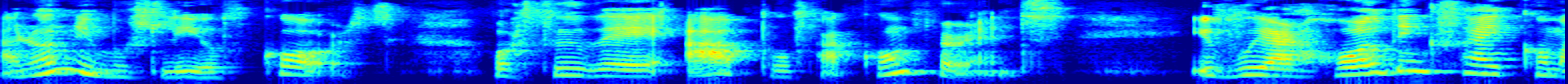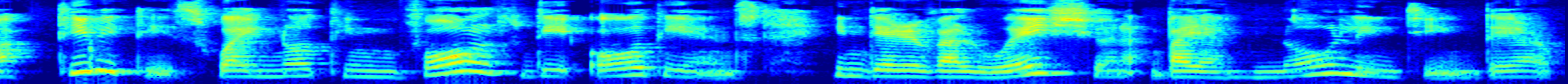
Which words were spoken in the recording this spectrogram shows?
Anonymously of course, or through the app of a conference. If we are holding SciComm activities, why not involve the audience in their evaluation by acknowledging they are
